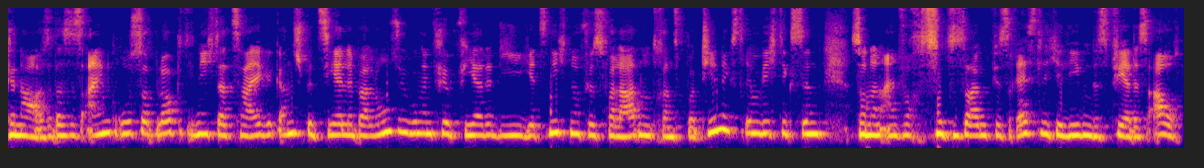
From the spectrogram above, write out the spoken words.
Genau, also das ist ein großer Block, den ich da zeige, ganz spezielle Balanceübungen für Pferde, die jetzt nicht nur fürs Verladen und Transportieren extrem wichtig sind, sondern einfach sozusagen fürs restliche Leben des Pferdes auch.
